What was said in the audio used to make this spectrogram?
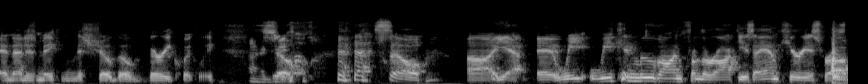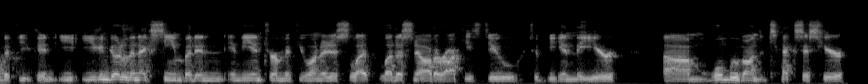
and that is making this show go very quickly. So, so Uh, yeah, uh, we we can move on from the Rockies. I am curious, Rob, if you can you, you can go to the next team, but in in the interim, if you want to just let let us know how the Rockies do to begin the year, um, we'll move on to Texas here.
